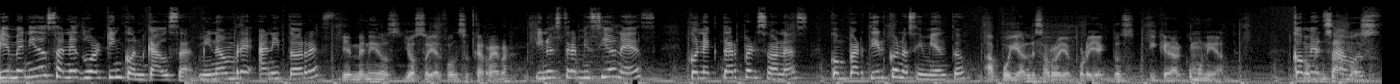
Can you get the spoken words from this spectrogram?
Bienvenidos a Networking con Causa. Mi nombre Ani Torres. Bienvenidos, yo soy Alfonso Carrera. Y nuestra misión es conectar personas, compartir conocimiento, apoyar el desarrollo de proyectos y crear comunidad. Comenzamos.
